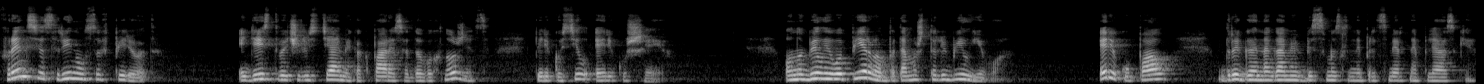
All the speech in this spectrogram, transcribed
Фрэнсис ринулся вперед и, действуя челюстями, как парой садовых ножниц, перекусил Эрику шею. Он убил его первым, потому что любил его — Эрик упал, дрыгая ногами в бессмысленной предсмертной пляске.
